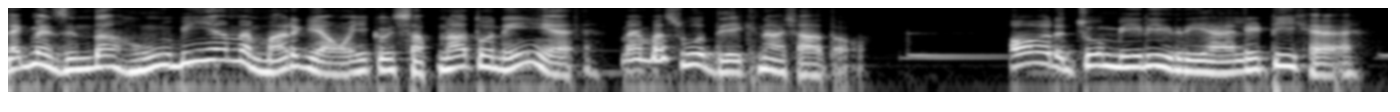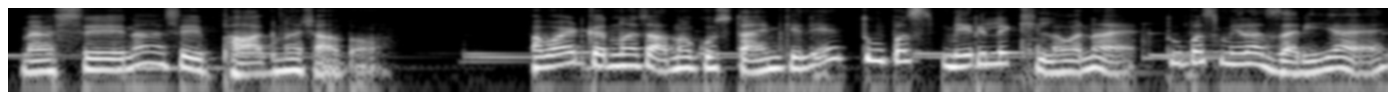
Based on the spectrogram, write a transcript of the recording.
लाइक मैं ज़िंदा हूँ भी या मैं मर गया हूँ, ये कोई सपना तो नहीं है, मैं बस वो देखना चाहता हूँ। और जो मेरी रियलिटी है, मैं उससे ना इसे भागना चाहता हूँ। अवॉइड करना चाहता हूँ कुछ टाइम के लिए, तू बस मेरे लिए खिलौना है, तू बस मेरा ज़रिया है।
